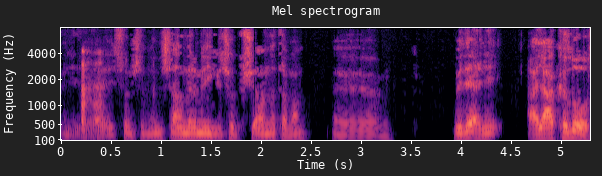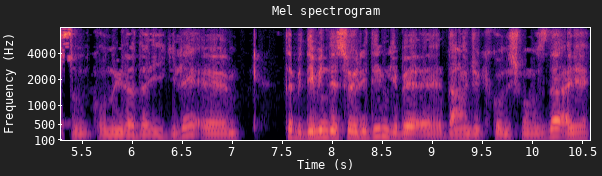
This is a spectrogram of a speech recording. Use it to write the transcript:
Hani, Aha. e, sonuçta danışanlarımla ilgili çok bir şey anlatamam. E, ve de hani alakalı olsun konuyla da ilgili. E, tabii demin de söylediğim gibi e, daha önceki konuşmamızda hani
